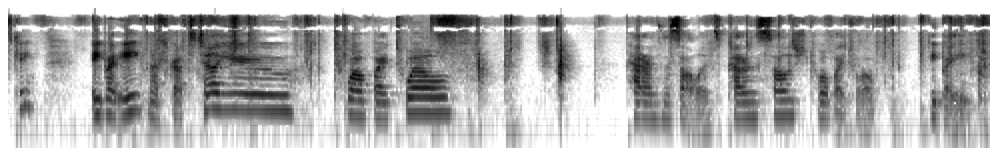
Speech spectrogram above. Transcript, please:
Okay, 8 by 8 and I forgot to tell you, 12 by 12, patterns and solids. Patterns and solids, 12 by 12, 8 by 8.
